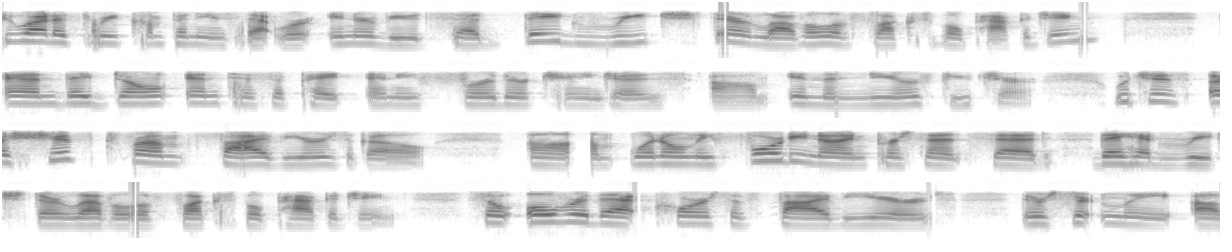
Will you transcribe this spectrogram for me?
two out of three companies that were interviewed said they'd reached their level of flexible packaging and they don't anticipate any further changes um, in the near future, which is a shift from five years ago um, when only 49% said they had reached their level of flexible packaging. So, over that course of five years, there's certainly a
